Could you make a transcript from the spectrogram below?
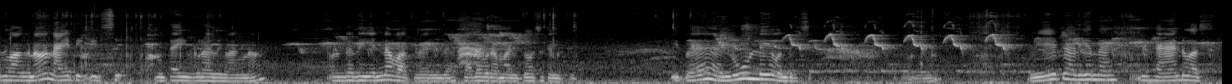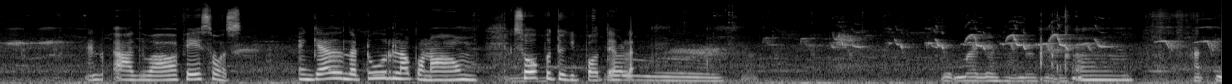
இது வாங்கினோம் நைட்டு கிட்ஸு மிட்டாய் பூரா இது வாங்கினோம் அப்புறம் இந்த எண்ணெய் வாக்குறேன் இந்த கதவுற மாதிரி தோசைகளுக்கு இப்போ நூல்லையே வந்துருச்சு. ரேட்டு அதிகம் தான். இது ஹேண்ட் வாஷ் அதுவா ஃபேஸ் வாஷ் எங்கேயாவது இந்த டூர்லாம் போனால் சோப்பு தூக்கிட்டு போக தேவையில்ல. கத்தி.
